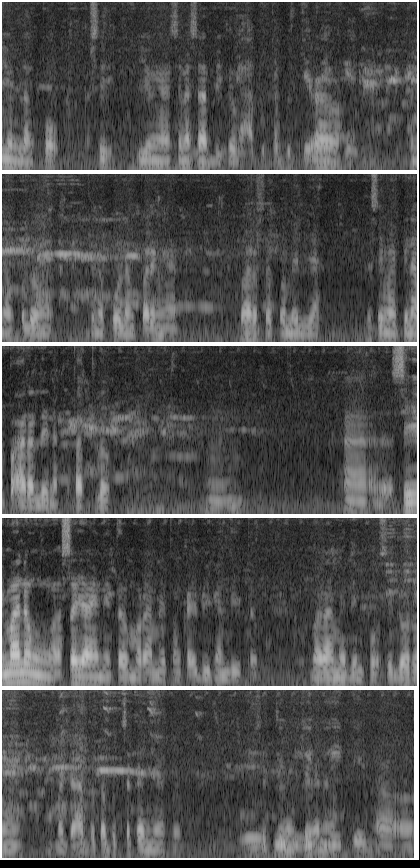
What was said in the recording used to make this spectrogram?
ayun lang po. Kasi yun nga sinasabi ko. Eh. pinukulong pinukulang pa rin nga para sa pamilya kasi may pinapaaral din ako tatlo Mm. Ah, si Manong Sayahin ito marami itong kaibigan dito marami din po sigurong mag-aabot-abot sa kanya po. Sa tuwing na. bibigay-bigay din. Oo.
